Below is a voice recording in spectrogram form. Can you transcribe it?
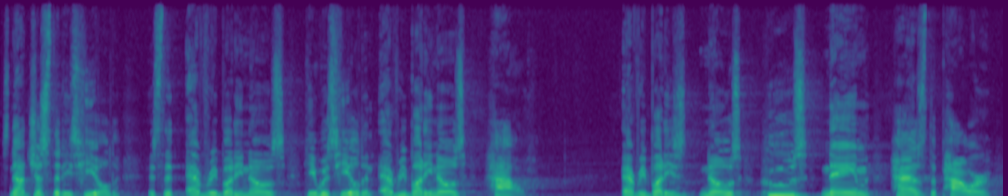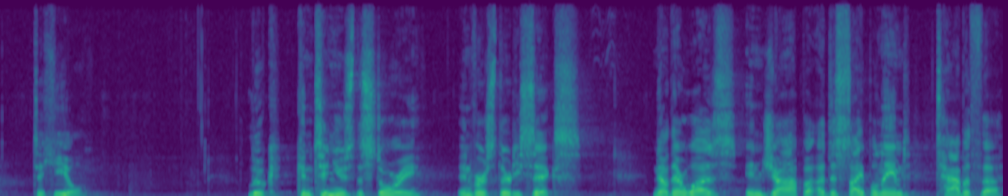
It's not just that he's healed, it's that everybody knows he was healed and everybody knows how everybody knows whose name has the power to heal. Luke continues the story in verse 36. Now there was in Joppa a disciple named Tabitha,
